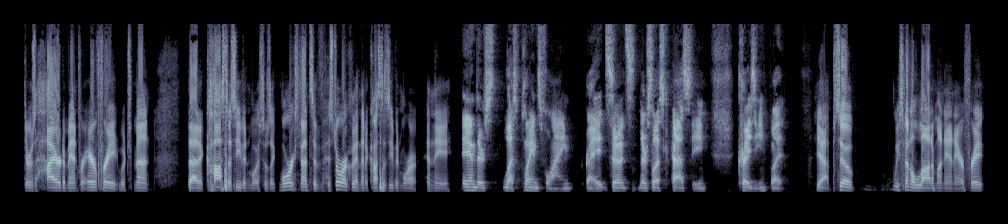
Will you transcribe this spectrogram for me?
there was a higher demand for air freight, which meant that it cost us even more. So it was like more expensive historically, and then it cost us even more in the. And there's less planes flying, right? So it's there's less capacity. Crazy, but yeah. So we spent a lot of money on air freight.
